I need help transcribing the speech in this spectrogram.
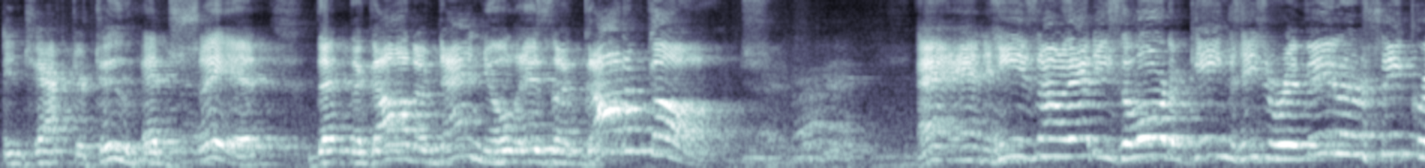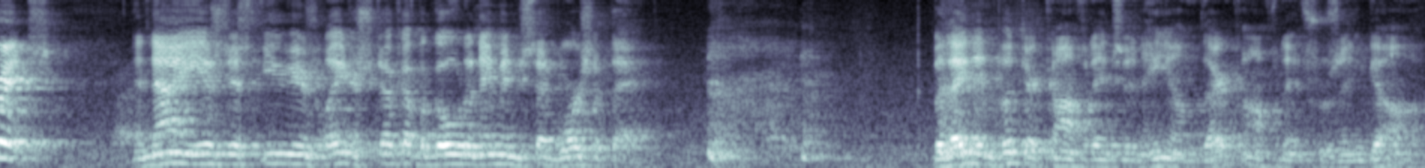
in chapter 2 had said that the God of Daniel is the God of gods. And, he's not that, he's the Lord of kings, he's a revealer of secrets. And now he is just a few years later stuck up a golden image and said, worship that. But they didn't put their confidence in him, their confidence was in God.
